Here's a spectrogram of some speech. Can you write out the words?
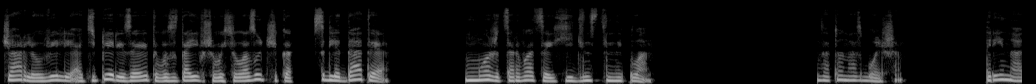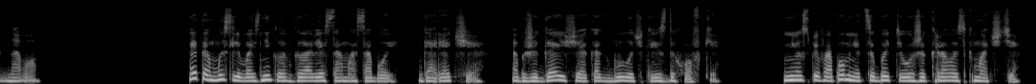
Чарли увели, а теперь из-за этого затаившегося лазутчика, соглядатая, может сорваться их единственный план. Зато нас больше. Три на одного. Эта мысль возникла в голове сама собой, горячая, обжигающая, как булочка из духовки. Не успев опомниться, Бетти уже кралась к мачте.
